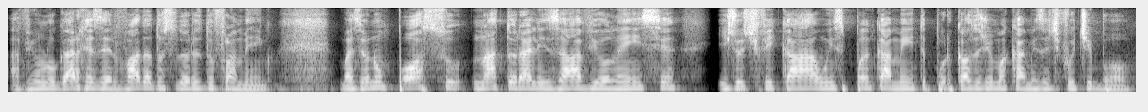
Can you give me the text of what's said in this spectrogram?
Havia um lugar reservado a torcedores do Flamengo. Mas eu não posso naturalizar a violência e justificar um espancamento por causa de uma camisa de futebol.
